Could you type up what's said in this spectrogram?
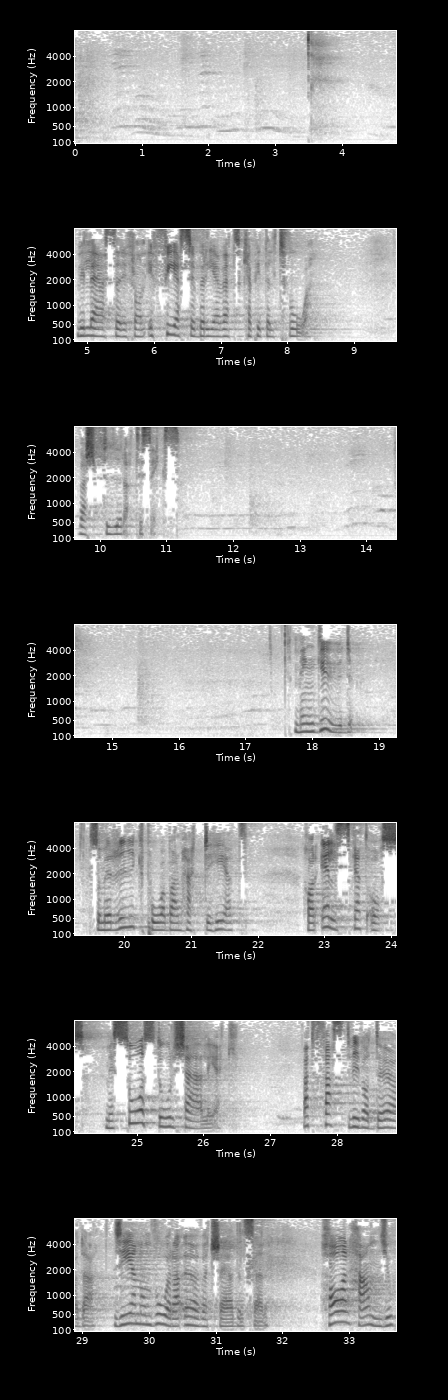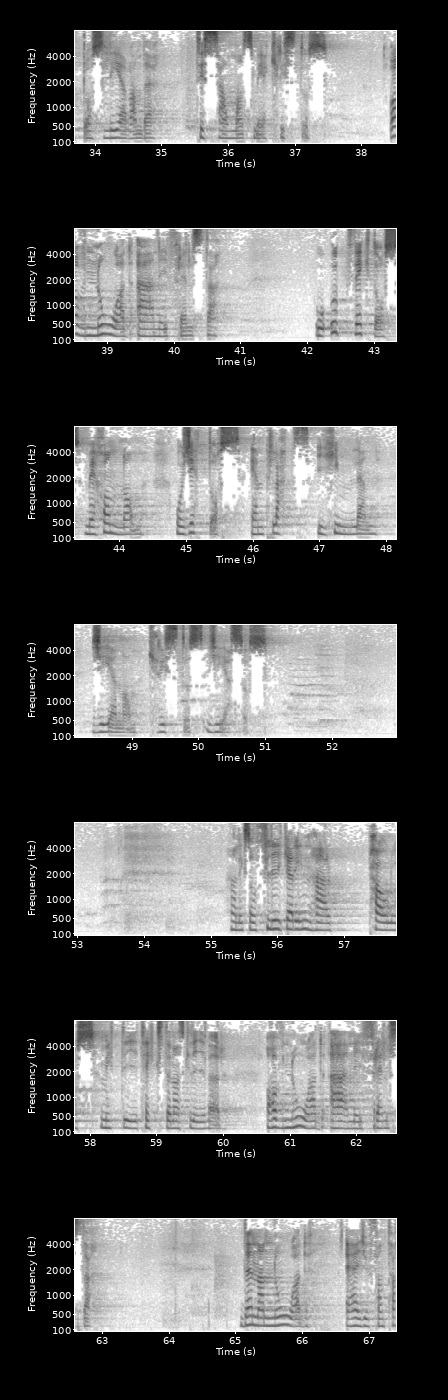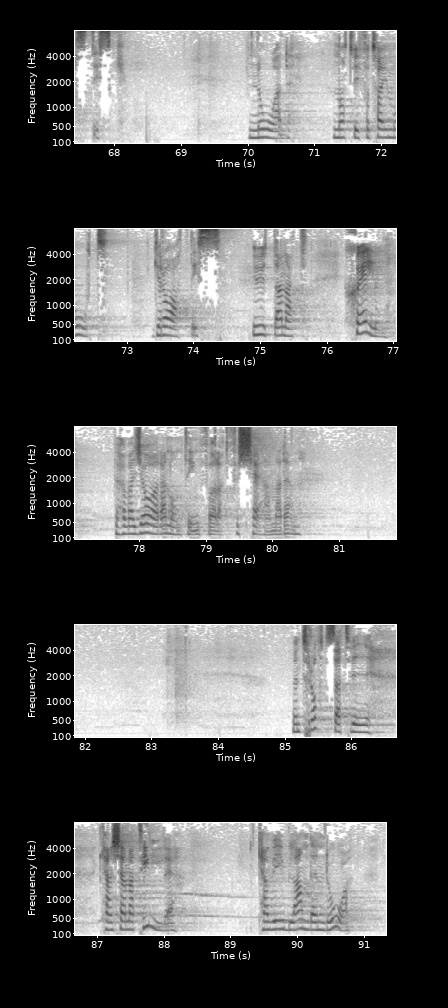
Vi läser ifrån Efesierbrevet kapitel 2, vers 4 till 6. Men Gud, som är rik på barmhärtighet, har älskat oss med så stor kärlek att fast vi var döda genom våra överträdelser har han gjort oss levande tillsammans med Kristus. Av nåd är ni frälsta och uppväckt oss med honom och gett oss en plats i himlen genom Kristus Jesus. Han liksom flikar in här, Paulus, mitt i texten han skriver. Av nåd är ni frälsta. Denna nåd är ju fantastisk. Nåd, något vi får ta emot gratis, utan att själv behöva göra någonting för att förtjäna den. Men trots att vi kan känna till det kan vi ibland ändå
